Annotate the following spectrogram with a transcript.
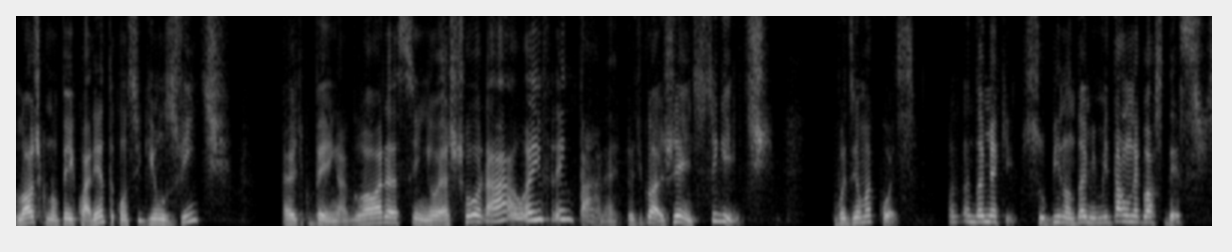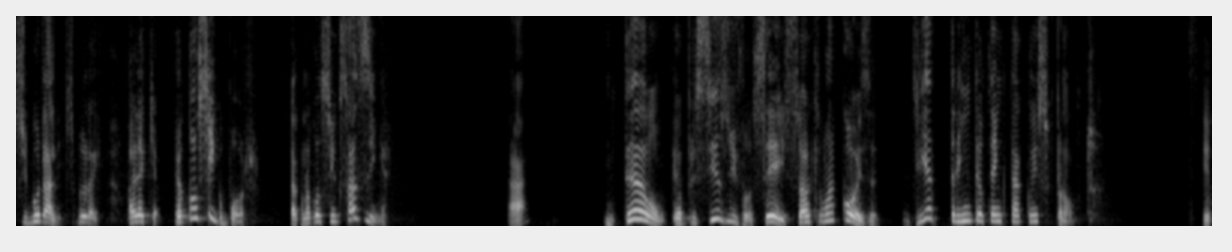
lógico, não veio 40, consegui uns 20. Aí eu digo, bem, agora assim, ou é chorar ou é enfrentar, né? Eu digo, ó, gente, seguinte, vou dizer uma coisa. Andame aqui, subindo andame, me dá um negócio desse. Segura ali, segura aqui. Olha aqui, ó, eu consigo pôr. Só que eu não consigo sozinha. Tá? Então, eu preciso de vocês, só que uma coisa, dia 30 eu tenho que estar com isso pronto. Se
